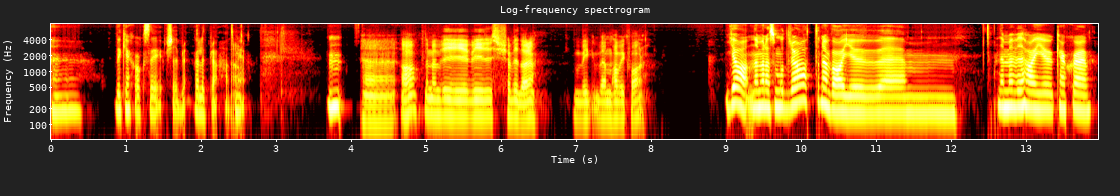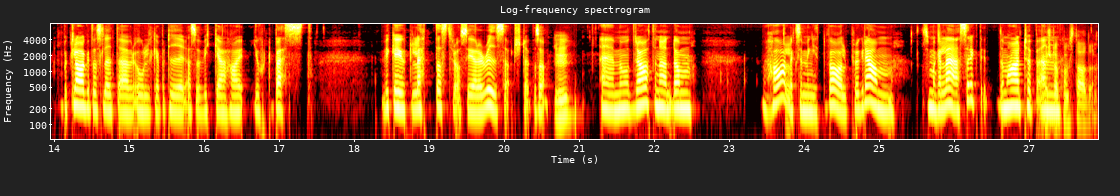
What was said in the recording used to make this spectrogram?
Eh, det kanske också är i och för sig väldigt bra att de Ja. gör. Eh, ja, nej, men vi, vi kör vidare. Vi, vem har vi kvar? Ja, nej men alltså Moderaterna var ju... ehm, nej men vi har ju kanske beklagat oss lite över olika partier, alltså vilka har gjort bäst. Vilka har gjort det lättast för oss att göra research, typ och så. Mm. Eh, men Moderaterna, de har liksom inget valprogram som man kan läsa riktigt. De har typ För en Stockholms stad då?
